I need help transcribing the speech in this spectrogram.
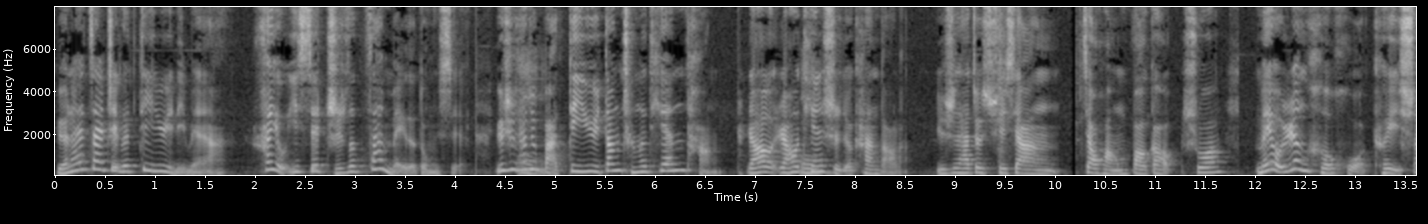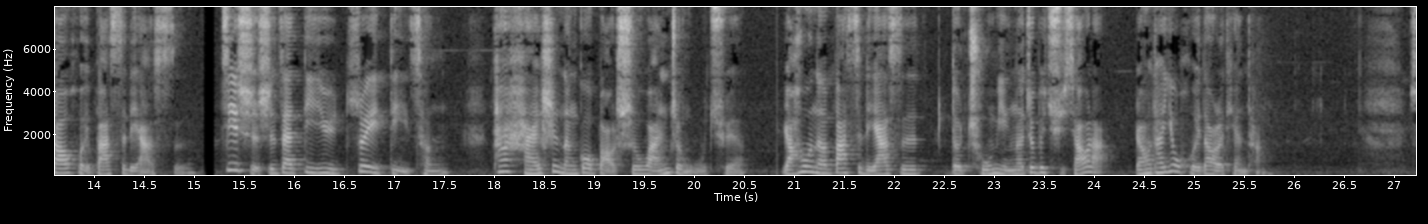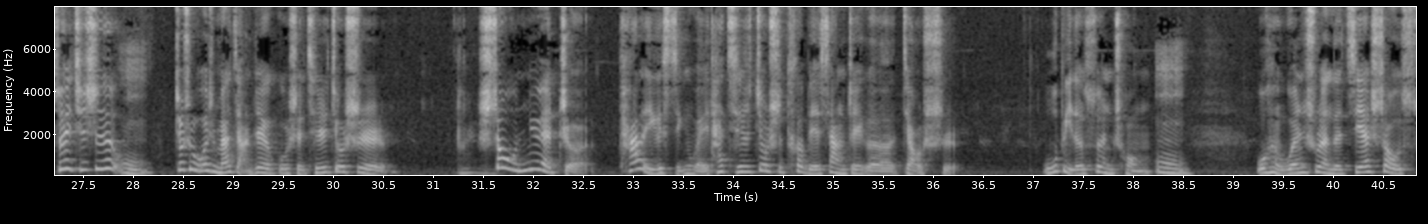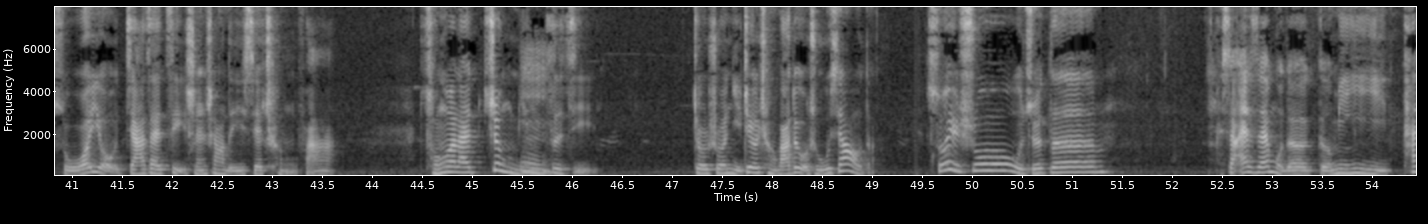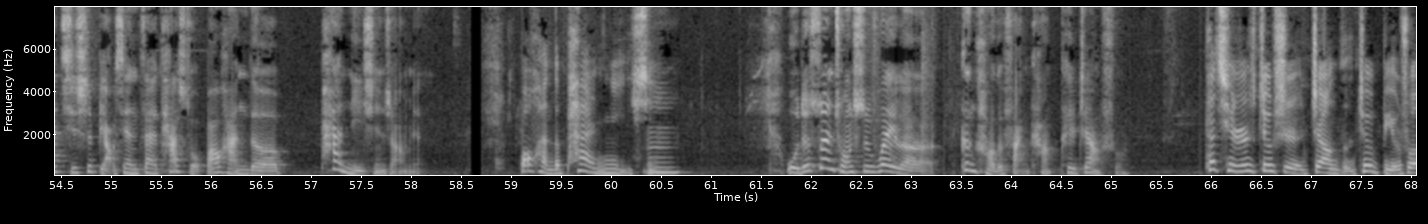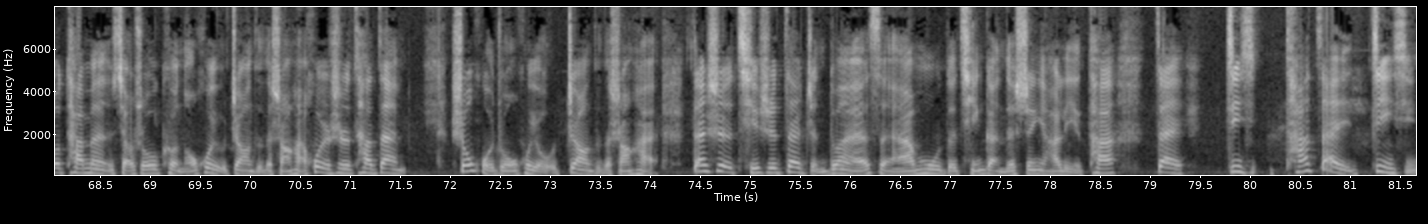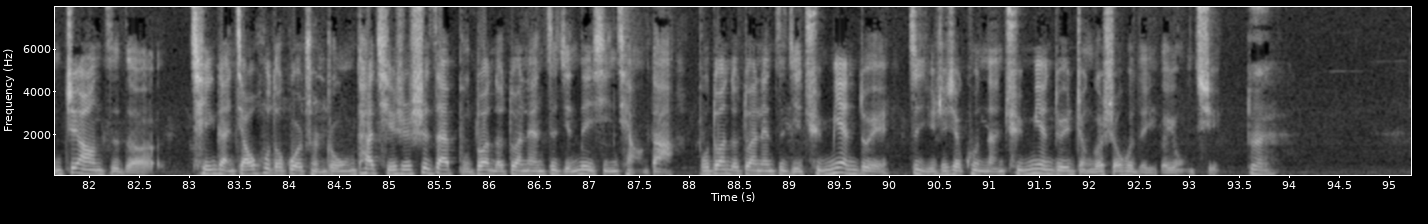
原来在这个地狱里面啊，还有一些值得赞美的东西。于是他就把地狱当成了天堂，然后，然后天使就看到了，于是他就去向教皇报告说，没有任何火可以烧毁巴斯里亚斯，即使是在地狱最底层，他还是能够保持完整无缺。然后呢，巴斯里亚斯的除名呢就被取消了，然后他又回到了天堂。所以其实，嗯，就是为什么要讲这个故事，其实就是受虐者他的一个行为，他其实就是特别像这个教士，无比的顺从，嗯我很温顺的接受所有加在自己身上的一些惩罚，从而来证明自己，就是说你这个惩罚对我是无效的。所以说，我觉得像 S.M 的革命意义，它其实表现在它所包含的叛逆性上面。包含的叛逆性。嗯，我的顺从是为了更好的反抗，可以这样说。他其实就是这样子，就比如说他们小时候可能会有这样子的伤害，或者是他在生活中会有这样子的伤害，但是其实，在整段 S.M 的情感的生涯里，他在进行他在进行这样子的情感交互的过程中，他其实是在不断的锻炼自己内心强大，不断的锻炼自己去面对自己这些困难，去面对整个社会的一个勇气。对，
